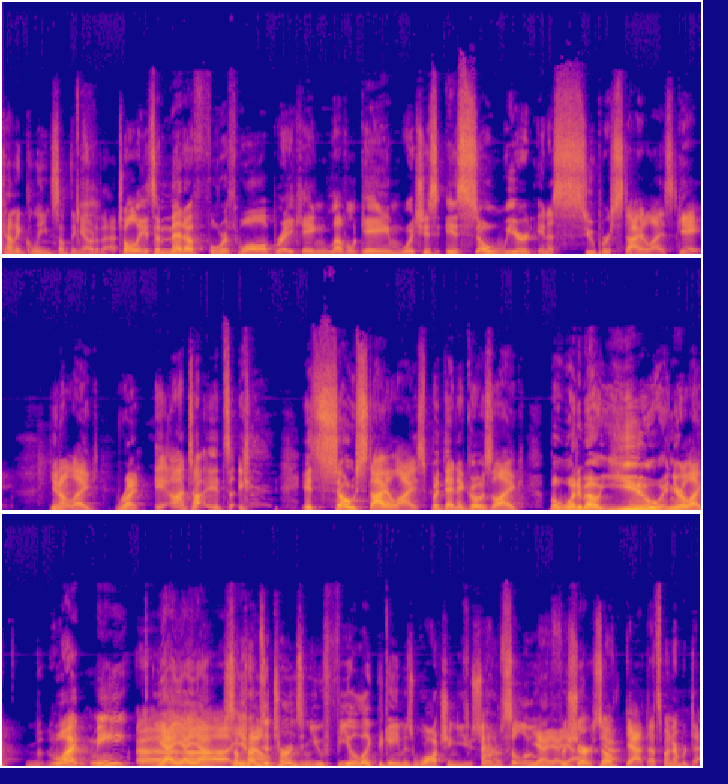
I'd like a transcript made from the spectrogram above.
kind of glean something out of that. Totally. It's a meta fourth wall breaking level game, which is is so weird in a super stylized game. You know, like Right. it, on top, it's it's so stylized, but then it goes like, but what about you? And you're like, what me? Uh, yeah, yeah, yeah. uh, you Sometimes know. it turns and you feel like the game is watching you, sort of. absolutely Yeah, yeah, for yeah, sure. So yeah. yeah. that's my number ten.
